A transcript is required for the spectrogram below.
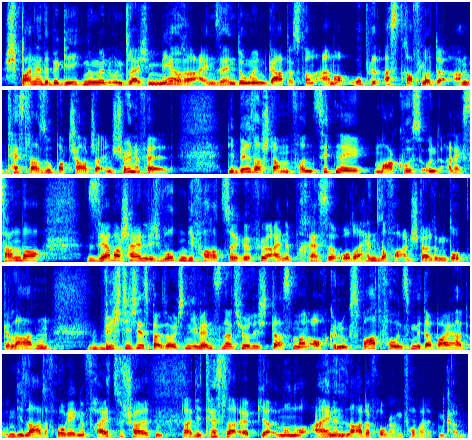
Spannende Begegnungen und gleich mehrere Einsendungen gab es von einer Opel Astra Flotte am Tesla Supercharger in Schönefeld. Die Bilder stammen von Sydney, Markus und Alexander. Sehr wahrscheinlich wurden die Fahrzeuge für eine Presse- oder Händlerveranstaltung dort geladen. Wichtig ist bei solchen Events natürlich, dass man auch genug Smartphones mit dabei hat, um die Ladevorgänge freizuschalten, da die Tesla-App ja immer nur einen Ladevorgang verwalten kann.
